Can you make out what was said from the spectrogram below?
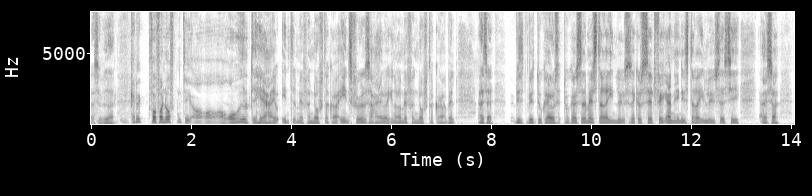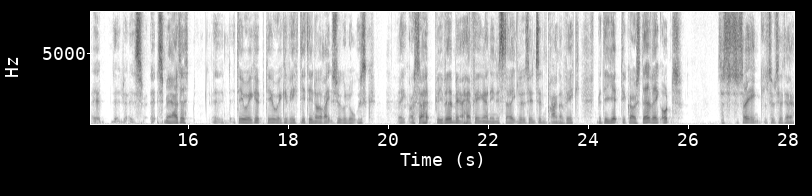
Og så videre. Kan du ikke få fornuften til at, at, at råde? Jamen, det her har jo intet med fornuft at gøre. Ens følelser har jo ikke noget med fornuft at gøre, vel? Altså, hvis, hvis, du, kan jo, du kan jo sidde med et sterinlys, så kan du sætte fingeren ind i sterinlyset og sige, altså, øh, smerte, øh, det er, jo ikke, det er jo ikke vigtigt, det er noget rent psykologisk. Ikke? Og så blive ved med at have fingeren ind i sterinlys, indtil den brænder væk. Men det, det gør jo stadigvæk ondt. Så, så, så enkelt synes jeg, det er.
